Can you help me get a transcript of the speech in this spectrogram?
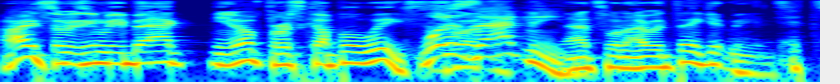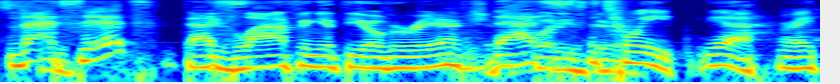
All right, so he's going to be back, you know, first couple of weeks. What That's does that mean? That's what I would think it means. That's it. That's he's laughing at the overreaction. that's what he's the doing. tweet. Yeah, right.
